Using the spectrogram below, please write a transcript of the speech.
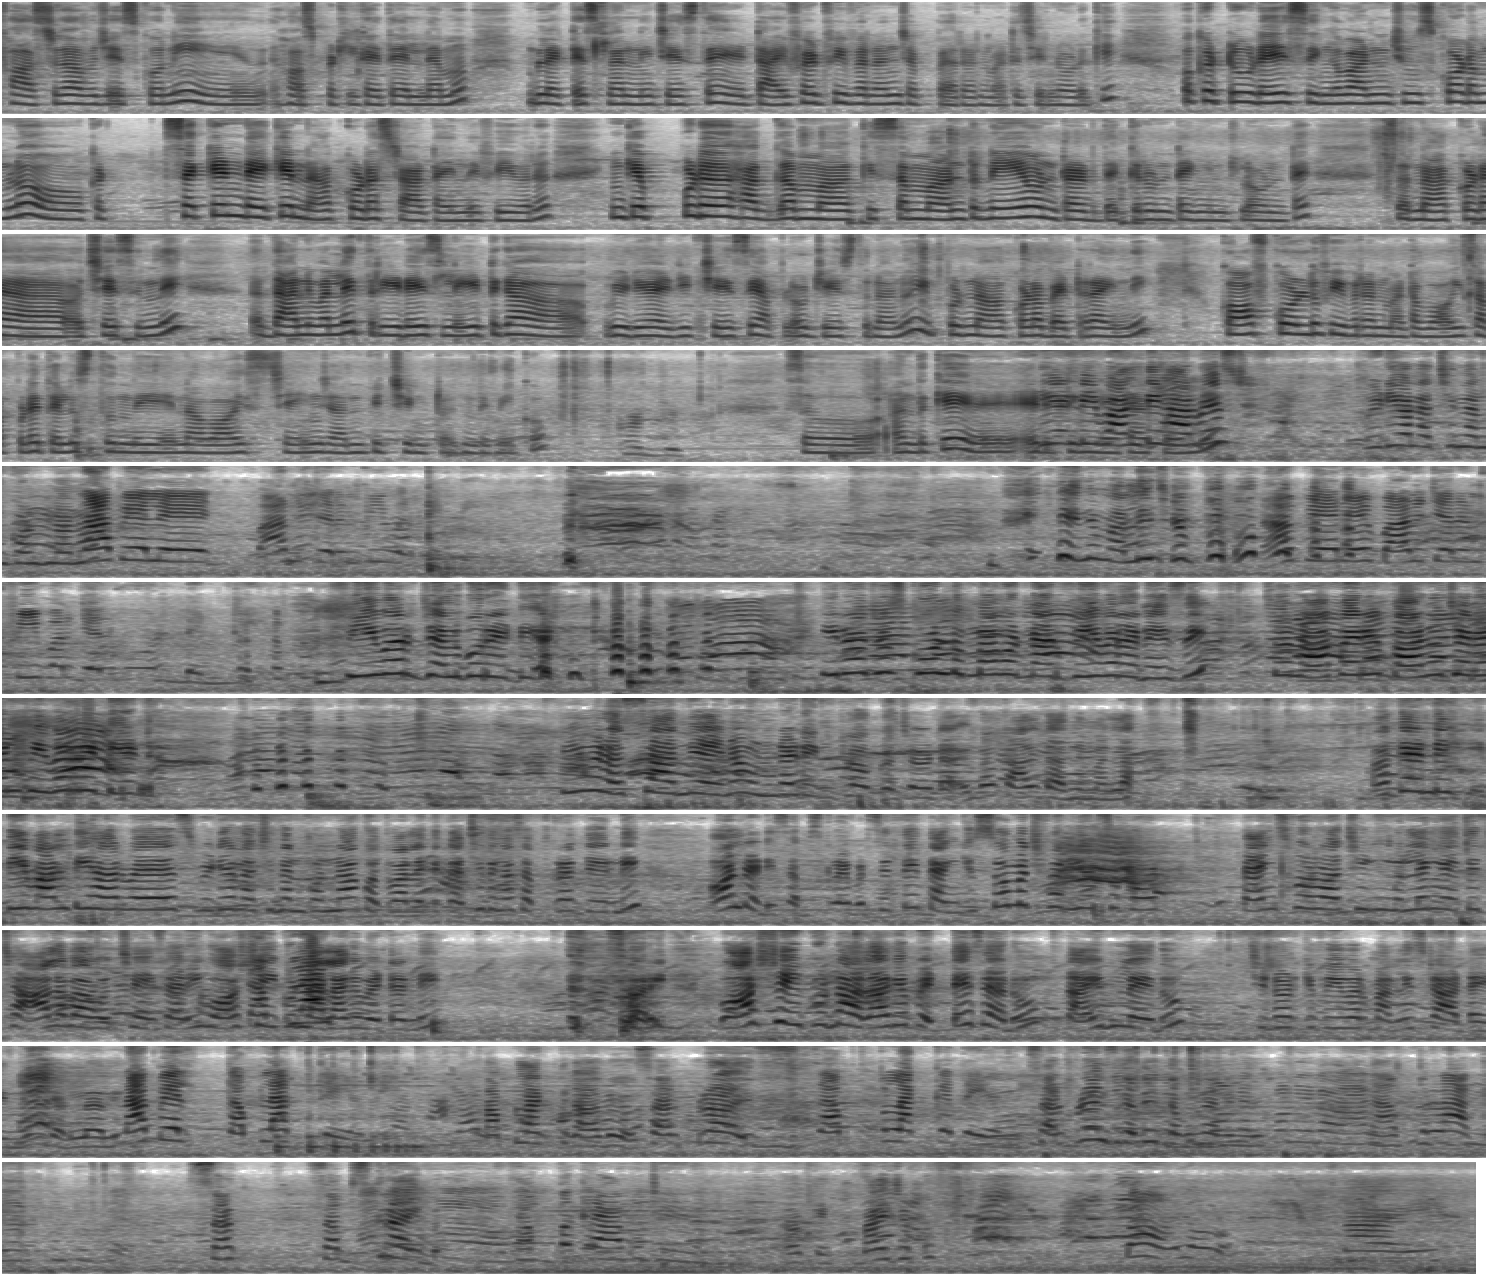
ఫాస్ట్గా అవి చేసుకొని హాస్పిటల్కి అయితే వెళ్ళాము. బ్లడ్ టెస్ట్లు అన్నీ చేస్తే టైఫాయిడ్ ఫీవర్ అని చెప్పారనమాట చిన్నోడికి. ఒక టూ డేస్ ఇంకా వాడిని చూసుకోవడంలో ఒక సెకండ్ డేకే నాకు కూడా స్టార్ట్ అయింది ఫీవర్. ఇంకెప్పుడు హగ్గమ్మ కిస్సమ్మ అంటూనే ఉంటాడు దగ్గర ఉంటే ఇంట్లో ఉంటే. సో నాకు కూడా వచ్చేసింది. దానివల్లే త్రీ డేస్ లేట్గా వీడియో ఎడిట్ చేసి అప్లోడ్ చేస్తున్నాను. ఇప్పుడు నాకు కూడా బెటర్ అయింది. కాఫ్ కోల్డ్ ఫీవర్ అనమాట వాయిస్ అప్పుడే తెలుస్తుంది. నా వాయిస్ చేంజ్ అనిపించి ఉంటుంది మీకు. సో అందుకే ఎడిటింగ్ వీడియో నచ్చింది అనుకుంటున్నాను నా పేరే భానుచరణ్ ఫీవర్ రెడ్డి. ఏంది మళ్ళీ చెప్పు? నా పేరే భానుచరణ్ ఫీవర్ జలుబు రెడ్డి. ఫీవర్ జలుబు రెడ్డి అంట ఈరోజు స్కూల్ డుమ్మా కొట్టినాడు ఫీవర్ అనేసి. సో నా పేరే భానుచరణ్ ఫీవర్ రెడ్డి అంట. ఫీవర్ ఫీవర్ వస్తుంది అయినా ఉండడు ఇంట్లో ఒక చోట. ఇంకో కాలుతుంది మళ్ళా. ఓకే అండి ఇది వాళ్ళ హార్వెస్ట్. వీడియో నచ్చింది అనుకున్నా కొత్త వాళ్ళైతే ఖచ్చితంగా సబ్స్క్రైబ్ చేయండి. ఆల్రెడీ సబ్స్క్రైబర్స్ అయితే thank you so much for your support thanks for watching ముల్లంగా అయితే చాలా బాగా వచ్చాయి. ఈసారి వాష్ చేయకుండా అలాగే పెట్టండి. సారీ వాష్ చేయకుండా అలాగే పెట్టేశాను టైం లేదు. చిన్నోడికి ఫీవర్ మళ్ళీ స్టార్ట్ అయింది వెళ్ళాలి. నా పేరు తప్లక్ చేయండి తప్పలక్ కాదు సర్ప్రైజ్ తప్లక్ చేయండి సర్ప్రైజ్ కదా అనింది. తప్లక్. సబ్స్క్రైబ్ క్రాప్ చేయండి. ఓకే బాయ్ చెప్పు. బాయ్. బాయ్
